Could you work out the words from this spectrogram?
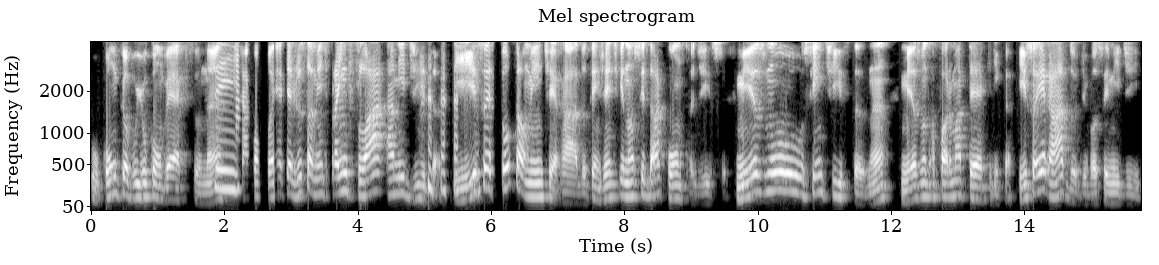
o côncavo e o convexo, né? Sim. Você acompanha que é justamente para inflar a medida. E isso é totalmente errado. Tem gente que não se dá conta disso. Mesmo cientistas, né? Mesmo da forma técnica. Isso é errado de você medir.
